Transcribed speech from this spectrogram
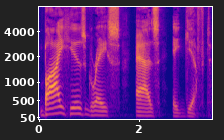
by His grace as a gift.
